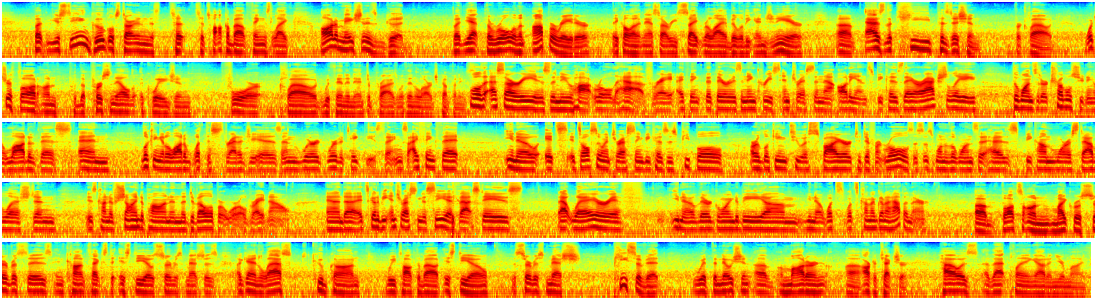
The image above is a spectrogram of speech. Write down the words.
But you're seeing Google starting to, to, to talk about things like automation is good, but yet the role of an operator, they call it an SRE, Site Reliability Engineer, um, as the key position for cloud. What's your thought on the personnel equation for cloud within an enterprise, within large companies? Well, the SRE is the new hot role to have, right? I think that there is an increased interest in that audience because they are actually the ones that are troubleshooting a lot of this and looking at a lot of what the strategy is and where, where to take these things. I think that you know, it's, it's also interesting because as people are looking to aspire to different roles, this is one of the ones that has become more established and is kind of shined upon in the developer world right now. And uh, it's going to be interesting to see if that stays that way or if you know, they're going to be, um, you know, what's, what's kind of going to happen there. Um, thoughts on microservices in context to Istio service meshes. Again, last KubeCon, we talked about Istio, the service mesh piece of it, with the notion of a modern uh, architecture. How is that playing out in your mind?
